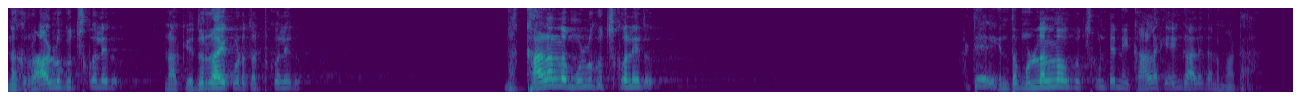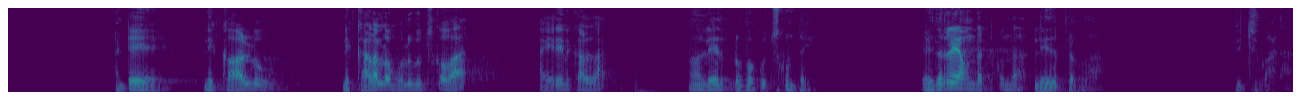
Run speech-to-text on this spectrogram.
నాకు రాళ్ళు గుచ్చుకోలేదు నాకు ఎదురు రాయి కూడా తట్టుకోలేదు నా కాళ్ళల్లో ముళ్ళు గుచ్చుకోలేదు. అంటే ఇంత ముళ్ళల్లో గుచ్చుకుంటే నీ కాళ్ళకి ఏం కాలేదన్నమాట. అంటే నీ కాళ్ళు నీ కళ్ళలో ముళ్ళు గుచ్చుకోవా ఐరన్ కళ్ళ? లేదు ప్రభు గుచ్చుకుంటాయి. ఎదురే ఏమని తట్టుకుందా? లేదు ప్రభు. పిచ్చివాడ.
